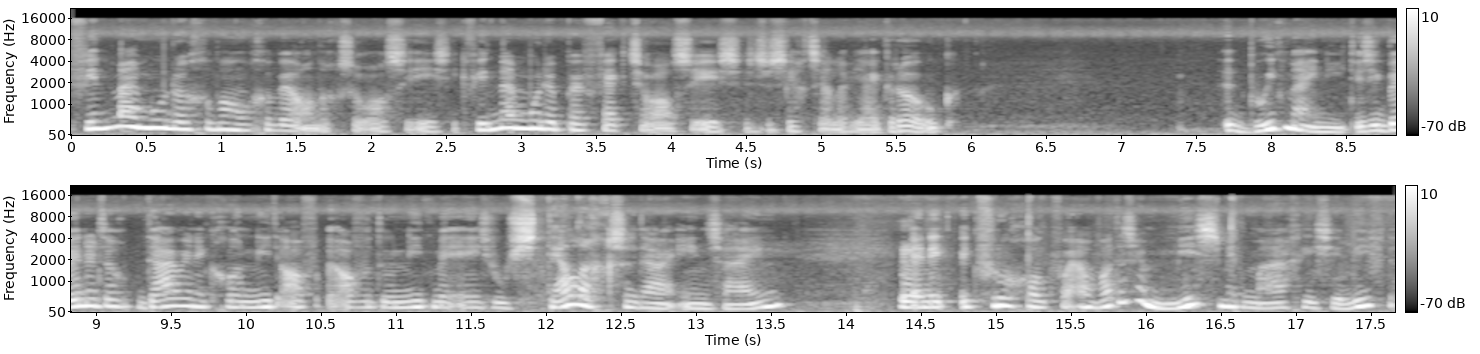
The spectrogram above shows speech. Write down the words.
vind mijn moeder gewoon geweldig zoals ze is. Ik vind mijn moeder perfect zoals ze is. En ze zegt zelf, ja, ik rook. Het boeit mij niet. Dus ik ben er toch, daar ben ik gewoon niet af, af en toe niet mee eens hoe stellig ze daarin zijn. En ik, ik vroeg ook van, ah, wat is er mis met magische liefde?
